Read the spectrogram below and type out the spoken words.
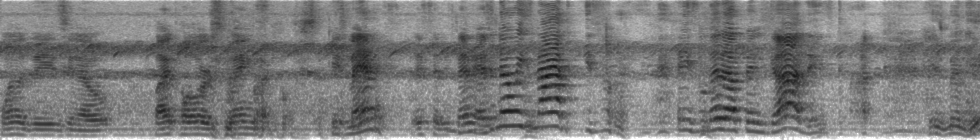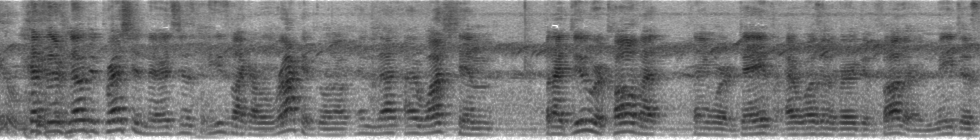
one of these, you know, bipolar swings. he's manic. They said he's manic. I said, no, he's not. He's, he's lit up in God. He's He's been healed. because there's no depression there. It's just he's like a rocket going up. And that I watched him, but I do recall that thing where Dave, I wasn't a very good father, and me just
